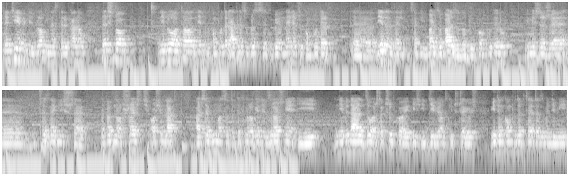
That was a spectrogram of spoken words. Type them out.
Kręciłem jakieś vlogi na stary kanał, lecz to nie było to nie ten komputer, a teraz po prostu sobie kupiłem najlepszy komputer. E, jeden z, z takich bardzo, bardzo dobrych komputerów i myślę, że e, przez najbliższe na pewno 6-8 lat aż tak mocno ta technologia nie wzrośnie i nie wydadzą aż tak szybko jakiejś i dziewiątki czy czegoś i ten komputer cały czas będzie mi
